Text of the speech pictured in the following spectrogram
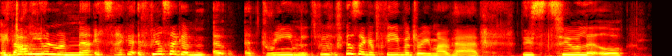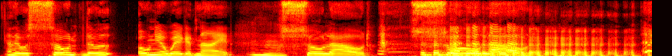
I Is don't even remember. It's like a, it feels like a, a a dream. It feels feels like a fever dream I've had. These two little, and they were so they were only awake at night. Mm-hmm. So loud, so loud.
